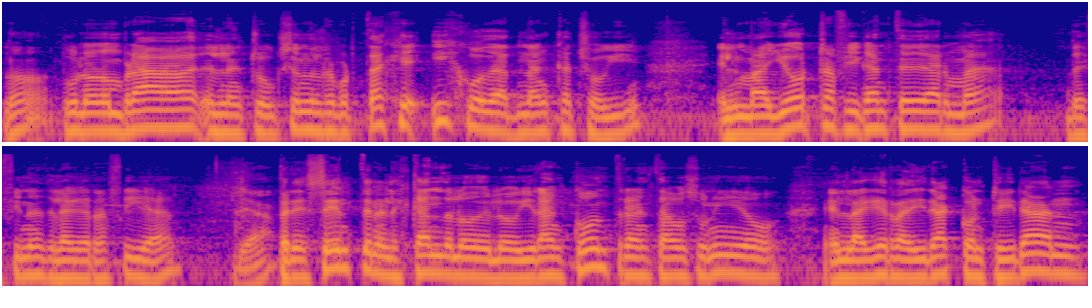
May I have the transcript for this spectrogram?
¿No? Tú lo nombrabas en la introducción del reportaje, hijo de Adnan Khashoggi, el mayor traficante de armas de fines de la Guerra Fría, Ya. presente en el escándalo de los Irán contra en Estados Unidos, en la guerra de Irak contra Irán,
